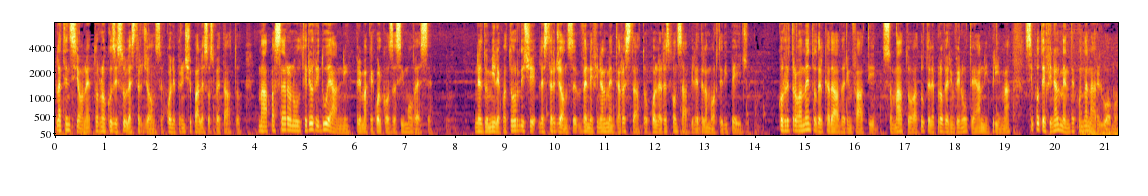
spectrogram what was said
L'attenzione tornò così su Lester Jones, quale principale sospettato, ma passarono ulteriori due anni prima che qualcosa si muovesse. Nel 2014 Lester Jones venne finalmente arrestato quale responsabile della morte di Page. Col ritrovamento del cadavere, infatti, sommato a tutte le prove rinvenute anni prima, si poté finalmente condannare l'uomo.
